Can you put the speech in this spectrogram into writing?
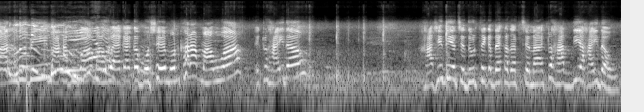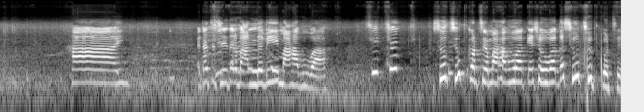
বান্ধবী মাহবুবা। মাহবুবা একা একা বসে। মন খারাপ মাহবুবা? একটু হাই দাও। হাসি দিয়েছে দূর থেকে দেখা যাচ্ছে না। একটু হাত দিয়ে হাই দাও। হাই। এটা হচ্ছে সৃজিতার বান্ধবী মাহবুবা। সুত সুত করছে মাহবুবাকে সৌভাগ্য সুত সুত করছে।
